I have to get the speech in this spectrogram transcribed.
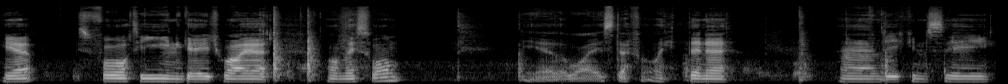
yeah, it's 14 gauge wire on this one. Yeah the wire is definitely thinner. And you can see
